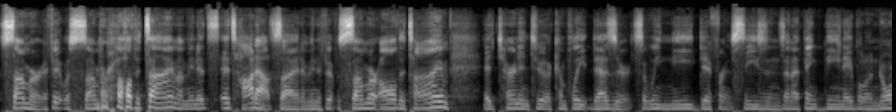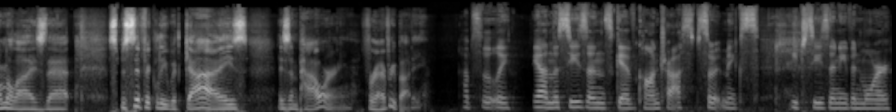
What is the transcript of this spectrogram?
summer. If it was summer all the time, I mean, it's it's hot outside. I mean, if it was summer all the time, it'd turn into a complete desert. So we need different seasons, and I think being able to normalize that, specifically with guys, is empowering for everybody. Absolutely. Yeah, and the seasons give contrast, so it makes each season even more.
